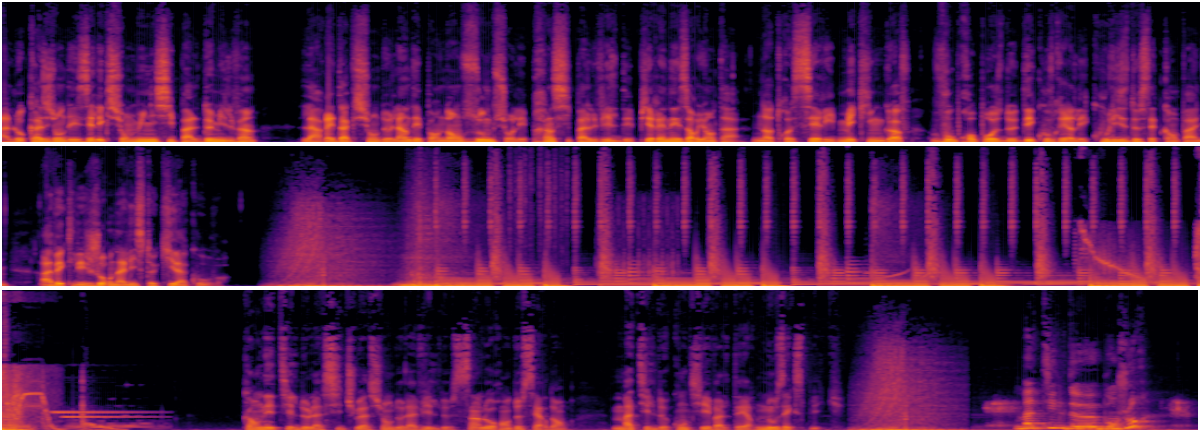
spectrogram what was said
À l'occasion des élections municipales 2020, la rédaction de l'Indépendant zoome sur les principales villes des Pyrénées-Orientales. Notre série Making of vous propose de découvrir les coulisses de cette campagne avec les journalistes qui la couvrent. Qu'en est-il de la situation de la ville de Saint-Laurent-de-Cerdan? Mathilde Contier-Walter nous explique. Mathilde, bonjour.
